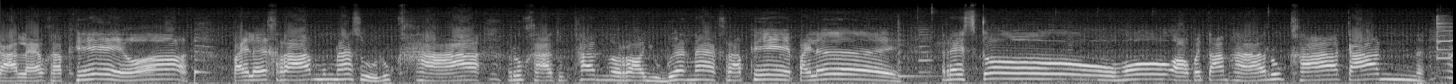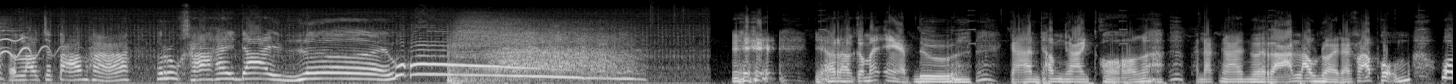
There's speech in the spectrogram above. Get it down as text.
การแล้วครับเพ่โอ้ไปเลยครับ มุ่งหน้าสู่ลูกค้า ลูกค้าทุกท่านรออยู่เบื้องหน้าครับ เพ่ไปเลย Let's go โฮออกไปตามหาลูกค้ากัน เราจะตามหาลูกค้าให้ได้เลยวู้ฮูเดี๋ยวเราก็มาแอบดู การทำงานของพนักงานร้านเราหน่อยนะครับ ผมว่า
